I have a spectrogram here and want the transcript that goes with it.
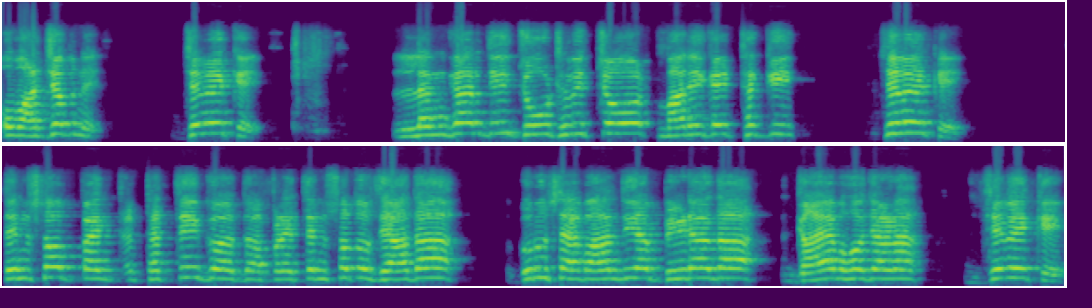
ਉਹ ਵਾਜਬ ਨੇ। ਜਿਵੇਂ ਕਿ ਲੰਗਰ ਦੀ ਝੂਠ ਵਿੱਚੋਂ ਮਾਰੀ ਗਈ ਠੱਗੀ, ਜਿਵੇਂ ਕਿ 338 ਗੁ- ਆਪਣੇ 300 ਤੋਂ ਜ਼ਿਆਦਾ ਗੁਰੂ ਸਾਹਿਬਾਨ ਦੀਆਂ ਬੀੜਾਂ ਦਾ ਗਾਇਬ ਹੋ ਜਾਣਾ, ਜਿਵੇਂ ਕਿ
